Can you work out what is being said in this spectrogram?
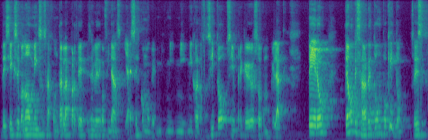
de CX Economics, o sea, juntar la parte de especialidad con finanzas. Y a ese es como que mi, mi, mi corazoncito, siempre que veo eso, como que late. Pero tengo que saber de todo un poquito. Entonces,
